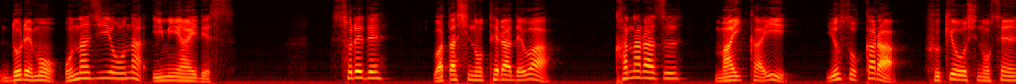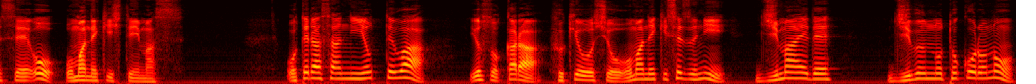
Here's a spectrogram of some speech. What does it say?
どれも同じような意味合いです。それで私の寺では必ず毎回よそから布教師の先生をお招きしています。お寺さんによってはよそから布教師をお招きせずに自前で自分のところの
